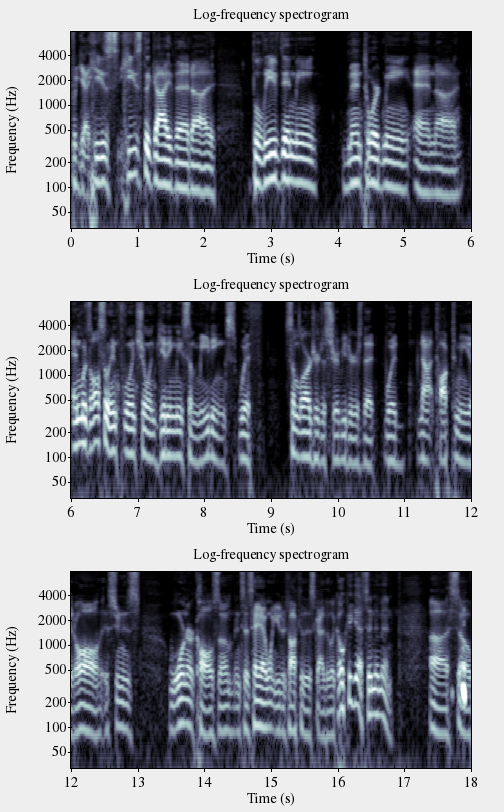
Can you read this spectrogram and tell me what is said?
but yeah, he's he's the guy that uh, believed in me, mentored me, and uh, and was also influential in getting me some meetings with some larger distributors that would not talk to me at all. As soon as Warner calls them and says, "Hey, I want you to talk to this guy," they're like, "Okay, yeah, send him in." Uh, so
